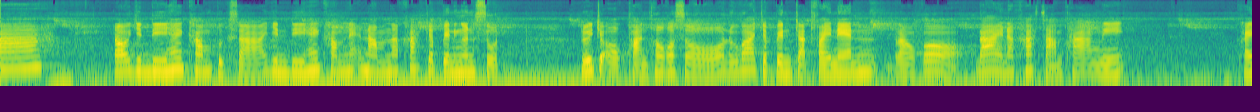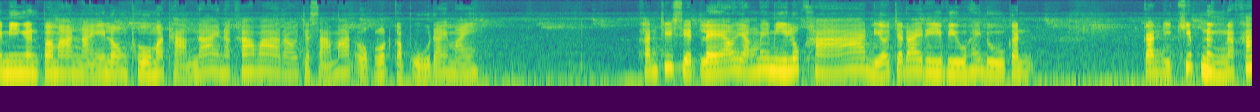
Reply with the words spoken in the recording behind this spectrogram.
ะ เรายินดีให้คำปรึกษายินดีให้คำแนะนำนะคะ จะเป็นเงินสด หรือจะออกผ่านทกสหรือว่าจะเป็นจัดไฟแนนซ์เราก็ได้นะคะสามทางนี้ ใครมีเงินประมาณไหนลองโทรมาถามได้นะคะว่าเราจะสามารถออกรถกับอู่ได้ไหมคันที่เสร็จแล้วยังไม่มีลูกค้า เดี๋ยวจะได้รีวิวให้ดูกันกันอีกคลิปหนึ่งนะคะ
